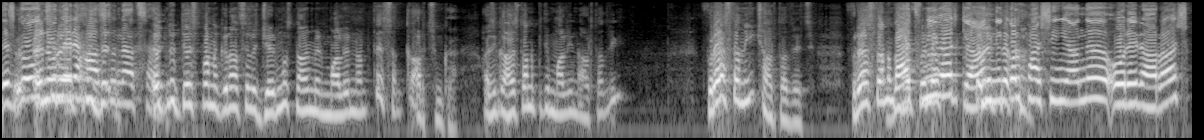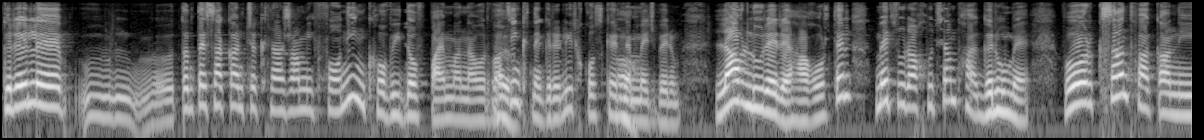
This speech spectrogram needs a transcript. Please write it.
դժգոհությունները հասունացան։ Այդ դեսպանը գնացել է ջերմոց, նայում են Մալենան, տեսա արդյունքը։ Այսինքն Հայաստանը պիտի Մալին արտադրի։ Վրաստանը ինչ արտադրեց։ Վրաստանը Բայց մի իհարկե, ան Նիկոլ Փաշինյանը օրեր առաջ գրել է տնտեսական ճգնաժամի ֆոնին կ ូវ իդով պայմանավորված ինքն է գրել իր խոսքերն է մեջբերում։ Լավ լուրեր է հաղորդել, մեծ ուրախությամբ հա գրում է, որ 20 թվականի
